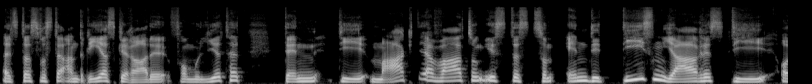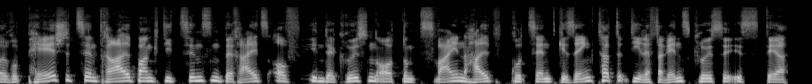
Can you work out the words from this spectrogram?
als das, was der Andreas gerade formuliert hat. Denn die Markterwartung ist, dass zum Ende diesen Jahres die Europäische Zentralbank die Zinsen bereits auf in der Größenordnung zweieinhalb Prozent gesenkt hat. Die Referenzgröße ist der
